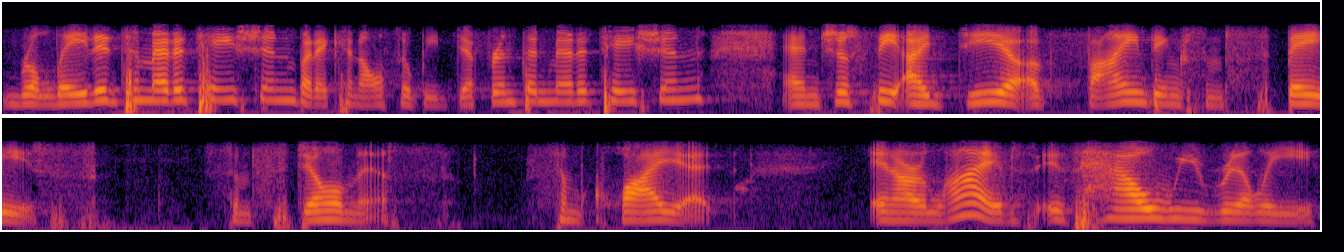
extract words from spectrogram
related to meditation, but it can also be different than meditation. And just the idea of finding some space, some stillness, some quiet in our lives is how we really,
